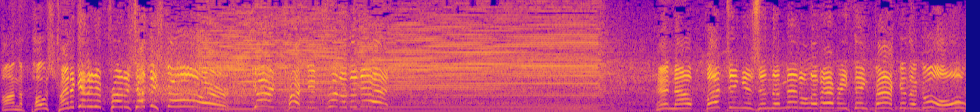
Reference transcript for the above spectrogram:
on the post, trying to get it in front. A shot, they score! Järnkrok in front of the net. And now Bunting is in the middle of everything back of the goal.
